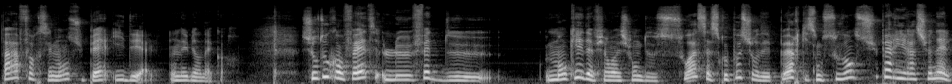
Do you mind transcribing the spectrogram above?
pas forcément super idéal. On est bien d'accord. Surtout qu'en fait, le fait de manquer d'affirmation de soi, ça se repose sur des peurs qui sont souvent super irrationnelles.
